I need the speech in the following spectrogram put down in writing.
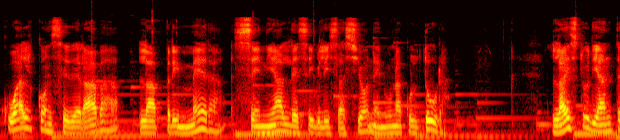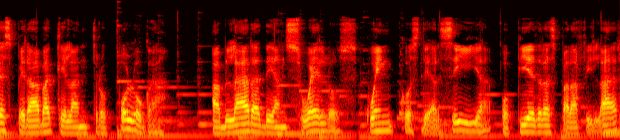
cuál consideraba la primera señal de civilización en una cultura. La estudiante esperaba que la antropóloga hablara de anzuelos, cuencos de arcilla o piedras para afilar,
